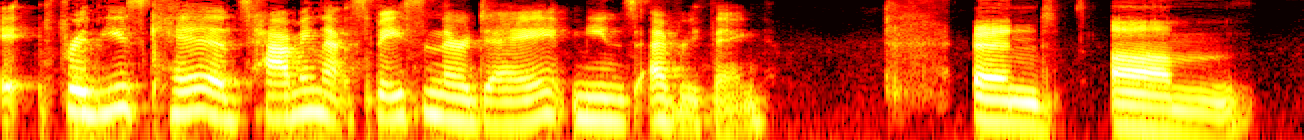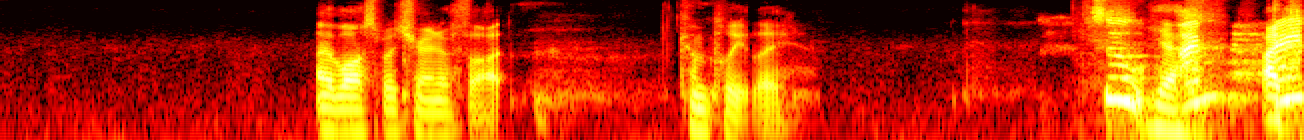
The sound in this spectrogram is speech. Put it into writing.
it, for these kids having that space in their day means everything. And um I lost my train of thought completely. So Yeah. I'm, I I,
